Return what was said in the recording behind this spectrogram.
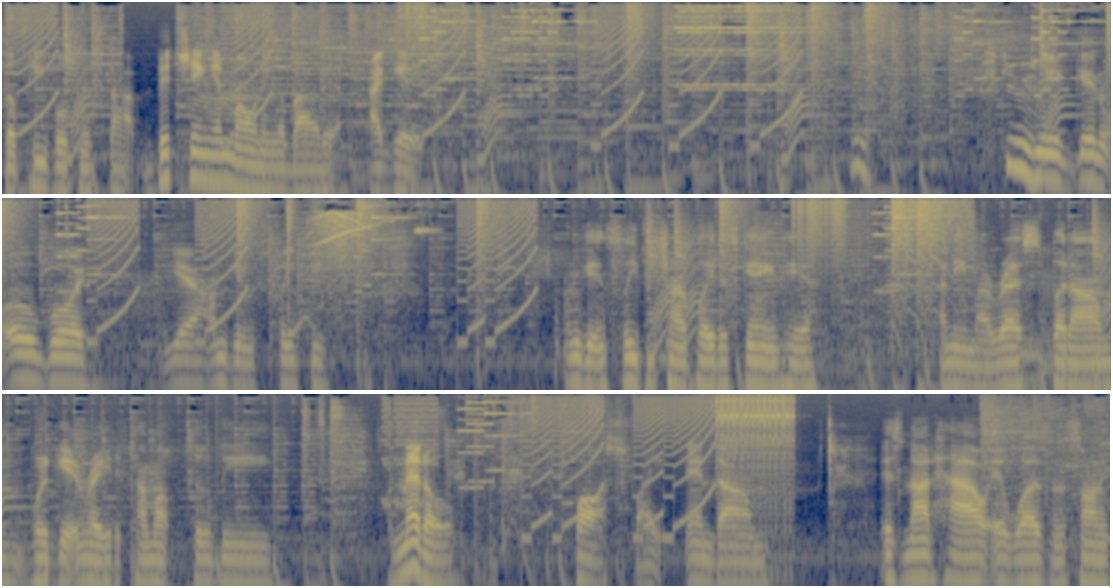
so people can stop bitching and moaning about it. I get it. Excuse me again, old boy. Yeah, I'm getting sleepy. I'm getting sleepy trying to play this game here. I need my rest, but um, we're getting ready to come up to the Metal boss fight, and um, it's not how it was in Sonic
